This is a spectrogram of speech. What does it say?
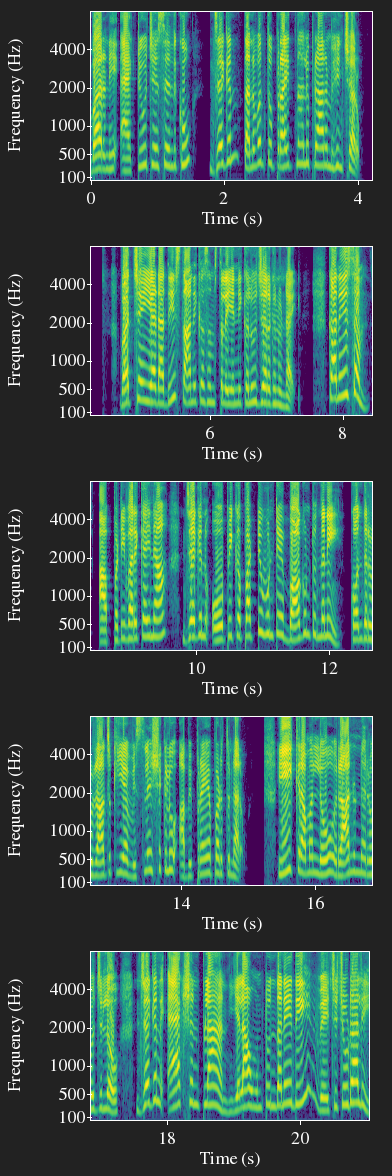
వారిని యాక్టివ్ చేసేందుకు జగన్ తనవంతు ప్రయత్నాలు ప్రారంభించారు. వచ్చే ఏడాది స్థానిక సంస్థల ఎన్నికలు జరగనున్నాయి. కనీసం అప్పటి వరకైనా జగన్ ఓపిక పట్టి ఉంటే బాగుంటుందని కొందరు రాజకీయ విశ్లేషకులు అభిప్రాయపడుతున్నారు. ఈ క్రమంలో రానున్న రోజుల్లో జగన్ యాక్షన్ ప్లాన్ ఎలా ఉంటుందనేది వేచి చూడాలి.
